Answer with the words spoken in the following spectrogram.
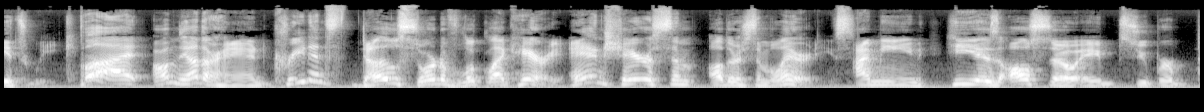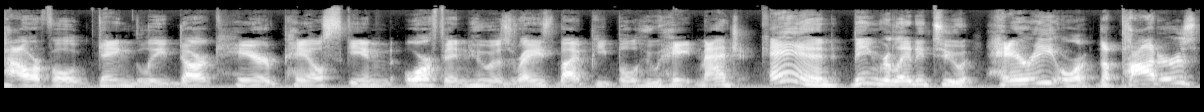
it's weak. But on the other hand, Credence does sort of look like Harry and shares some other similarities. I mean, he is also a super powerful, gangly, dark haired, pale skinned orphan who was raised by people who hate magic. And being related to Harry or the Potters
